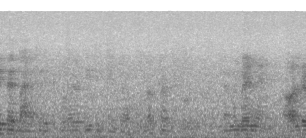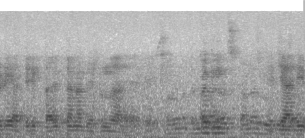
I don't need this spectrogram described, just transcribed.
येत आहेत बाहेर ऑलरेडी अतिरिक्त आयुक्तांना भेटून झाले. आधी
